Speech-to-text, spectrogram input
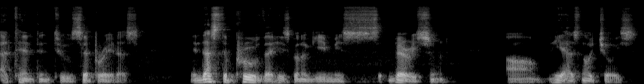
attempting to separate us, and that's the proof that he's gonna give me very soon. Um, he has no choice.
